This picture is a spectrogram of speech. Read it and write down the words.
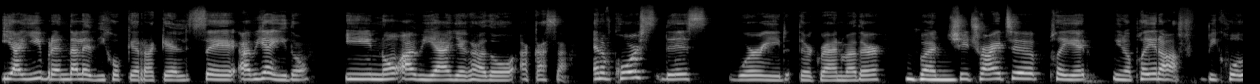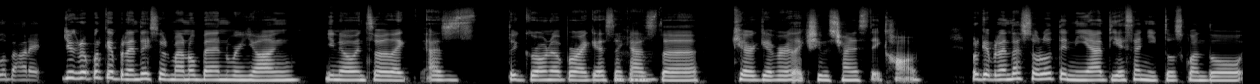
y allí Brenda le dijo que Raquel se había ido y no había llegado a casa. And of course, this worried their grandmother, but she tried to play it, you know, play it off, be cool about it. Yo creo porque Brenda y su hermano Ben were young, you know, and so like as the grown up, or I guess like as the caregiver, like she was trying to stay calm. Porque Brenda solo tenía 10 añitos cuando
